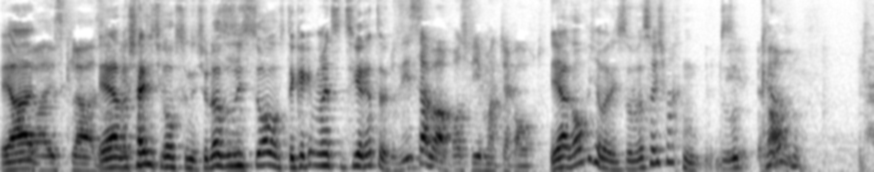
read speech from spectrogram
Ja, Ja, ist klar. so ja, wahrscheinlich rauchst du nicht, oder? So siehst du aus. Dicker, gib mir jetzt eine Zigarette. Du siehst aber auch aus wie jemand, der raucht. Ja, rauche ich aber nicht so. Was soll ich machen? So. Rauchen.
